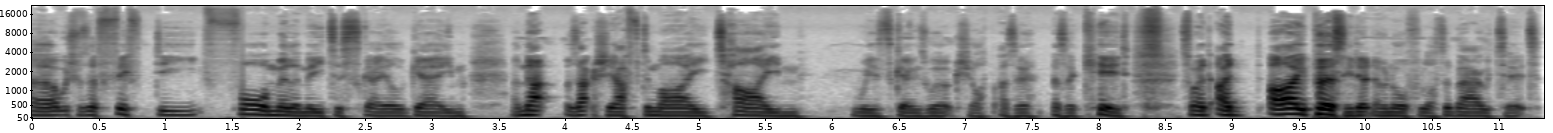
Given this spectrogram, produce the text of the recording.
uh, which was a fifty four millimeter scale game, and that was actually after my time with Games Workshop as a as a kid. So I I, I personally don't know an awful lot about it.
